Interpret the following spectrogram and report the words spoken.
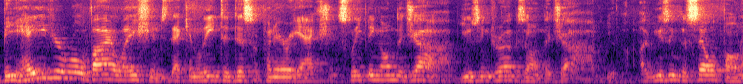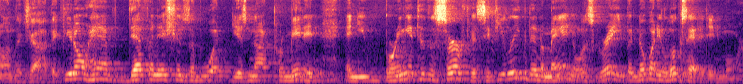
behavioral violations that can lead to disciplinary action. Sleeping on the job using drugs on the job uh, using the cell phone on the job. If you don't have definitions of what is not permitted and you bring it to the surface if you leave it in a manual it's great but nobody looks at it anymore.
